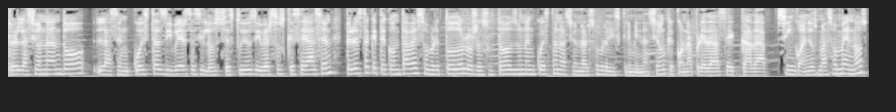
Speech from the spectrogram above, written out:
relacionando las encuestas diversas y los estudios diversos que se hacen, pero esta que te contaba es sobre todo los resultados de una encuesta nacional sobre discriminación que CONAPRED hace cada cinco años más o menos,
